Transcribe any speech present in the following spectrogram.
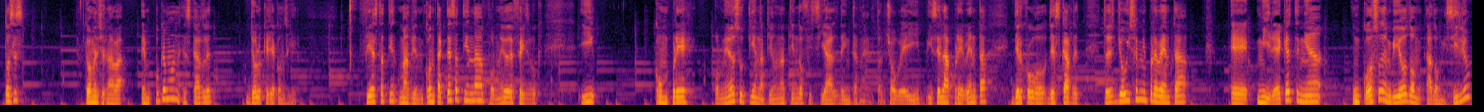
Entonces, como mencionaba, en Pokémon Scarlet yo lo quería conseguir. Fui esta tienda, más bien, contacté a esta tienda por medio de Facebook y compré por medio de su tienda, tiene una tienda oficial de internet todo el show, y hice la preventa del juego de Scarlet. Entonces yo hice mi preventa, eh, miré que tenía un costo de envío a domicilio,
